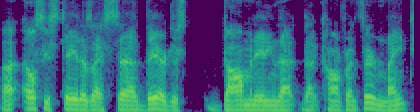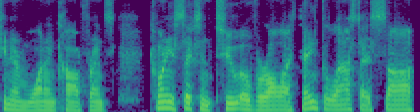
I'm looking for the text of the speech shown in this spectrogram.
Uh, LC State, as I said, they are just dominating that that conference. They're 19 and one in conference, 26 and two overall. I think the last I saw,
